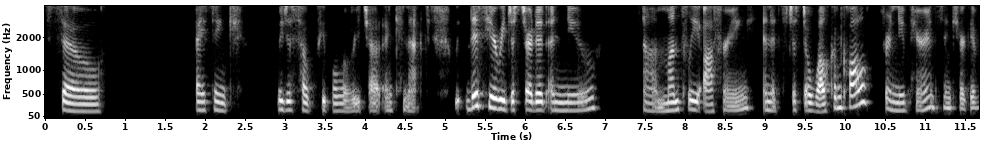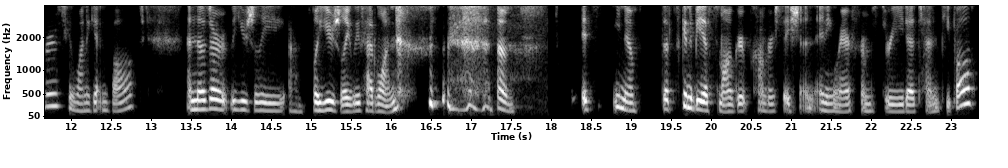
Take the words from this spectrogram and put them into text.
So I think we just hope people will reach out and connect. This year, we just started a new uh, monthly offering, and it's just a welcome call for new parents and caregivers who want to get involved. And those are usually, um, well, usually we've had one. um, it's, you know, that's going to be a small group conversation, anywhere from three to 10 people.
